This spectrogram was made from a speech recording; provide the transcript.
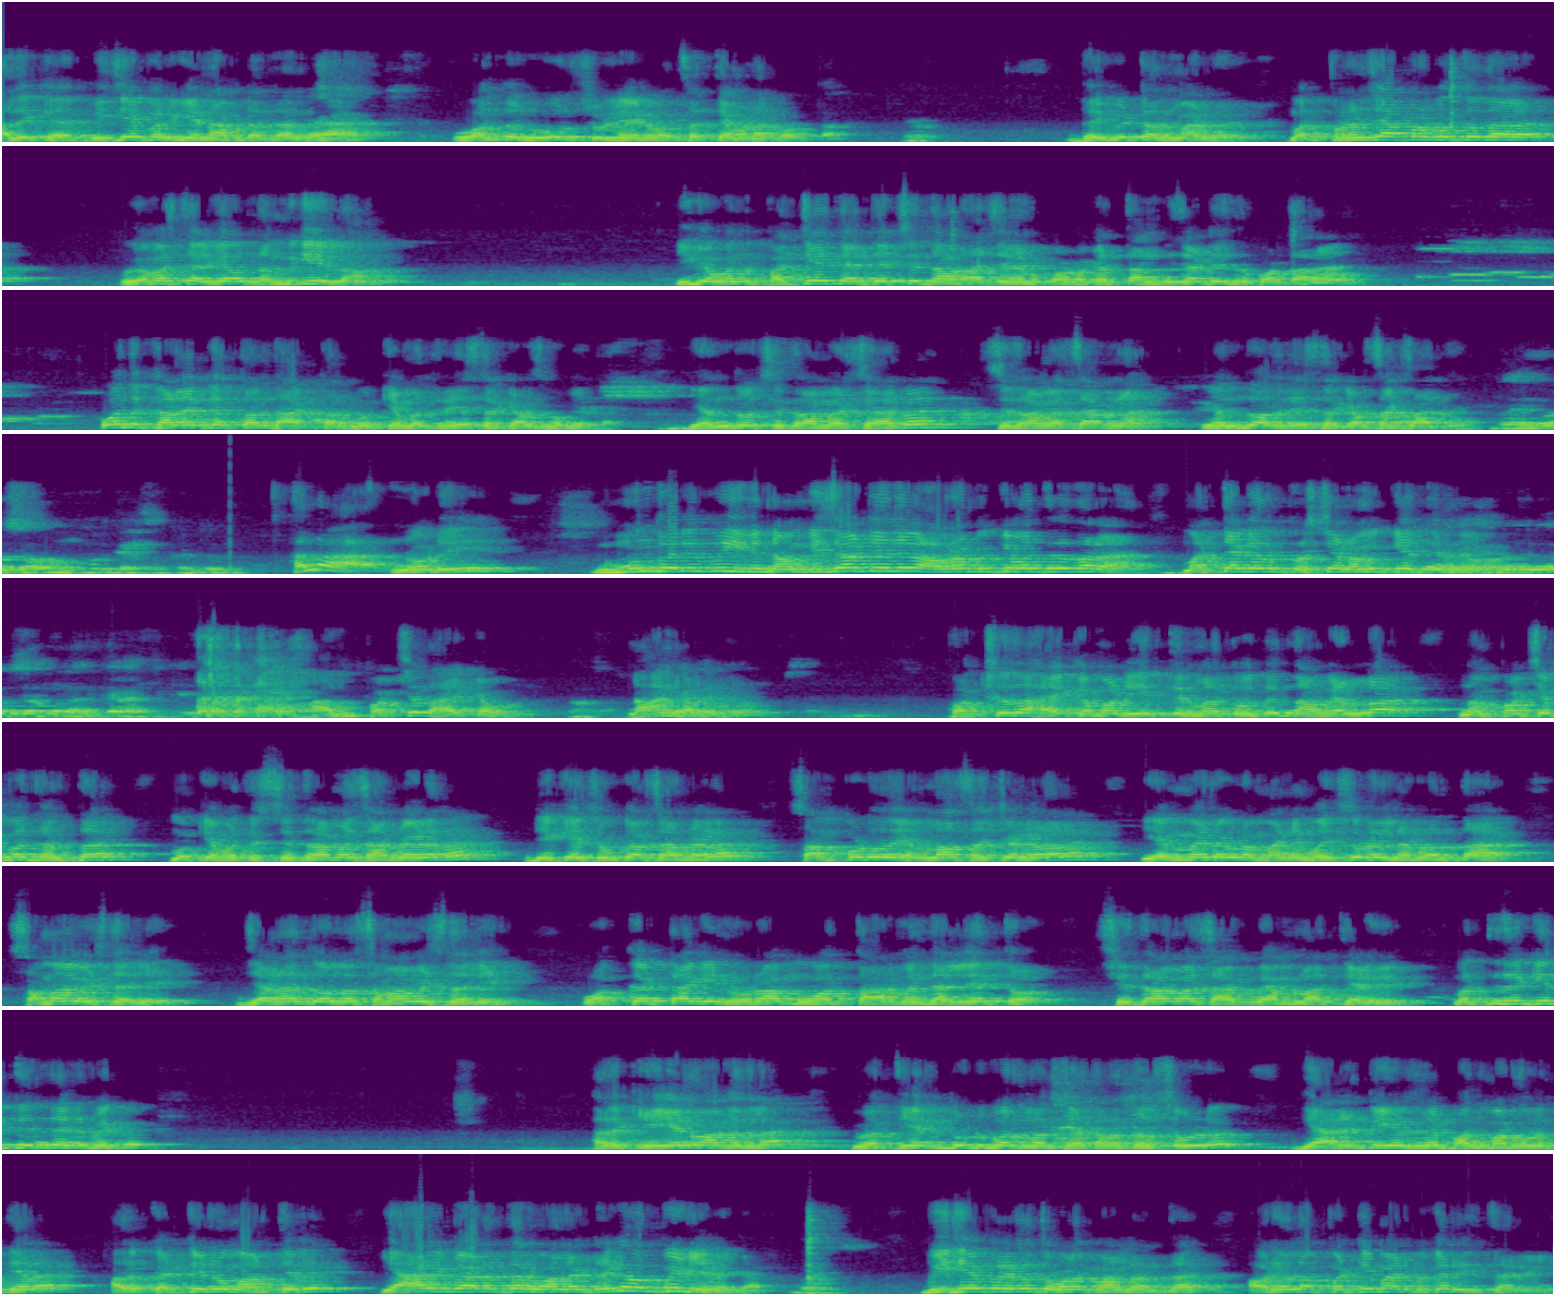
ಅದಕ್ಕೆ ಬಿಜೆಪಿಯವ್ರಿಗೆ ಏನಾಗ್ಬಿಟ್ಟಂದ್ರೆ ಒಂದು ನೂರು ಸುಳ್ಳು ಹೇಳಿ ಒಂದು ಸತ್ಯ ಮಾಡಕ್ ಹೋಗ್ತಾರೆ ದಯವಿಟ್ಟು ಅದು ಮಾಡ್ಬೇಕು ಮತ್ತು ಪ್ರಜಾಪ್ರಭುತ್ವದ ವ್ಯವಸ್ಥೆಗೆ ಅವ್ರು ನಂಬಿಕೆ ಇಲ್ಲ. ಈಗ ಒಂದು ಪಂಚಾಯತಿ ಅಧ್ಯಕ್ಷದ ನಾವು ರಾಜೀನಾಮೆ ಕೊಡ್ಬೇಕಂತ ತನ್ನ ರಿಸಲ್ಟ್ ಇದ್ರು ಕೊಡ್ತಾನ ಒಂದು ಕಳಂಕ ತಂದು ಹಾಕ್ತಾರೆ. ಮುಖ್ಯಮಂತ್ರಿ ಹೆಸರು ಕಳಿಸ್ಬೇಕಂತ ಎಂದೂ ಸಿದ್ದರಾಮಯ್ಯ ಸಾಹೇಬ ಸಿದ್ದರಾಮಯ್ಯ ಸಾಹೇಬನ ಎಂದೂ ಅದನ್ನ ಹೆಸರು ಕೆಲ್ಸಕ್ಕೆ ಸಾಧ್ಯ ಅಲ್ಲ ನೋಡಿ ಮುಂದುವರೆಗೂ ಈಗ ನಾವು ಮೆಜಾರಿಟಿ ಇದೇವೆ ಅವರ ಮುಖ್ಯಮಂತ್ರಿ ಇದಾರ ಮತ್ತೆ ಅದನ್ನ ಪ್ರಶ್ನೆ ನಮಗೆ ಕೇಳ್ತೀವಿ ನೀವು ಅದು ಪಕ್ಷದ ಹೈಕಮಾಂಡ್. ನಾನು ಹೇಳಿದ್ರು ಪಕ್ಷದ ಹೈಕಮಾಂಡ್ ಏನ್ ತೀರ್ಮಾನ ತಗೋತೈತೆ ನಾವೆಲ್ಲ ನಮ್ಮ ಪಕ್ಷ ಬಂದಂತ ಮುಖ್ಯಮಂತ್ರಿ ಸಿದ್ದರಾಮಯ್ಯ ಸಾಹೇಬ್ ಹೇಳ್ಯಾರ ಡಿ ಕೆ ಶಿವಕುಮಾರ್ ಸಾಹೇಬ್ ಹೇಳ್ಯಾರ ಸಂಪುಟದ ಎಲ್ಲಾ ಸಚಿವರು ಹೇಳ್ಯಾರ ಎಂ ಎಲ್ ಎಗಳು ಮೊನ್ನೆ ಮೈಸೂರಲ್ಲಿ ನಡೆದಂತ ಸಮಾವೇಶದಲ್ಲಿ ಜನಾಂದೋಲನ ಸಮಾವೇಶದಲ್ಲಿ ಒಕ್ಕಟ್ಟಾಗಿ ನೂರ ಮೂವತ್ತಾರು ಮಂದಿ ಅಲ್ಲಿತ್ತು ಸಿದ್ದರಾಮಯ್ಯ ಸಾಹೇಬ್ ಬೆಂಬಲ ಅಂತ ಹೇಳಿದ್ವಿ ಮತ್ತೆ ಇದಕ್ಕಿಂತ ಏನಿರ್ಬೇಕು ಅದಕ್ಕೆ ಏನು ಆಗೋದಿಲ್ಲ. ಇವತ್ತೇನು ದುಡ್ಡು ಬರೋದಿಲ್ಲ ಅಂತ ಹೇಳ್ತಾರಂತ ಸುಳ್ಳು. ಗ್ಯಾರಂಟಿ ಯೋಜನೆ ಬಂದ್ ಮಾಡಿದ್ರು ಅಂತ ಅದು ಕಂಟಿನ್ಯೂ ಮಾಡ್ತೀವಿ. ಯಾರಿಗೆ ಬೇಡ ಅಂತಾರೆ ವಾಲಂಟ್ರಿಗೆ ಅವ್ರು ಬಿಡ್ಲಿ ಬೇಕಾ? ಬಿಜೆಪಿ ಏನೋ ತಗೊಳಕ್ ಬರಲ್ಲ ಅಂತ. ಅವರೆಲ್ಲ ಪಟ್ಟಿ ಮಾಡ್ಬೇಕಾದ್ರೆ ಈ ಸಾರಿ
